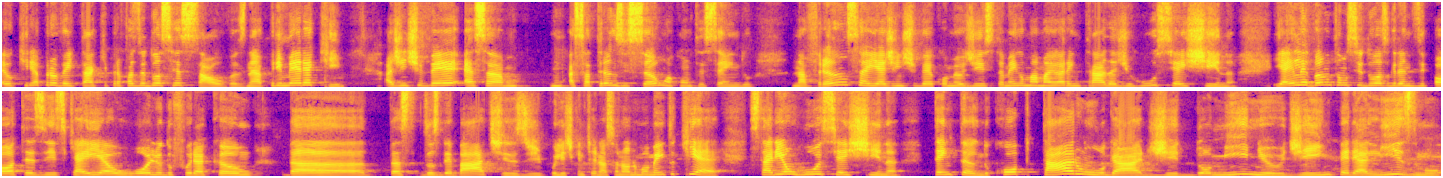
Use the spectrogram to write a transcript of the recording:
eu queria aproveitar aqui para fazer duas ressalvas, né? A primeira é que a gente vê essa essa transição acontecendo na França e a gente vê, como eu disse, também uma maior entrada de Rússia e China. E aí levantam-se duas grandes hipóteses, que aí é o olho do furacão da, das, dos debates de política internacional no momento, que é, estariam Rússia e China tentando cooptar um lugar de domínio, de imperialismo,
